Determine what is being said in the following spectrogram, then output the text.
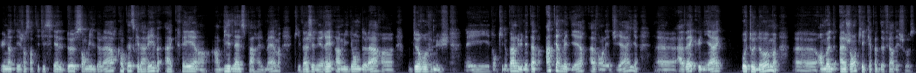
une intelligence artificielle de 100 000 dollars, quand est-ce qu'elle arrive à créer un, business par elle-même qui va générer un million de dollars euh, de revenus? Et donc, il nous parle d'une étape intermédiaire avant les GI, euh, avec une IA autonome, euh, en mode agent qui est capable de faire des choses.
